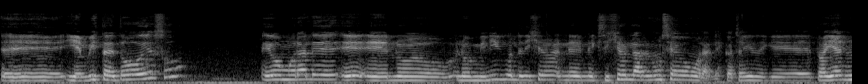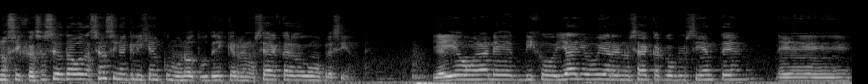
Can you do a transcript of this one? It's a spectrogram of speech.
Eh, y en vista de todo eso, Evo Morales, eh, eh, lo- los milicos le dijeron, le, exigieron la renuncia a Evo Morales, ¿cachai? De que todavía no se alcanzó a otra votación, sino que le dijeron como no, tú tenés que renunciar al cargo como presidente. Y ahí Evo Morales dijo, ya yo voy a renunciar al cargo de presidente, eh,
